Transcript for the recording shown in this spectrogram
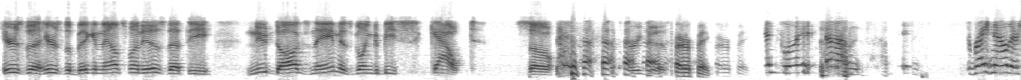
here's the here's the big announcement is that the new dog's name is going to be Scout. So very good. Perfect. Perfect. And Floyd, um, right now there's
